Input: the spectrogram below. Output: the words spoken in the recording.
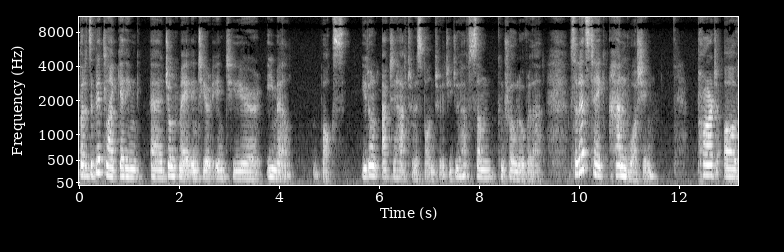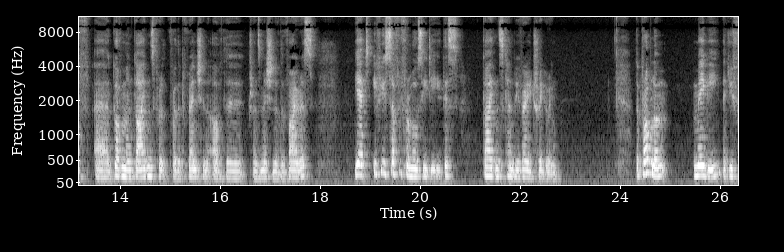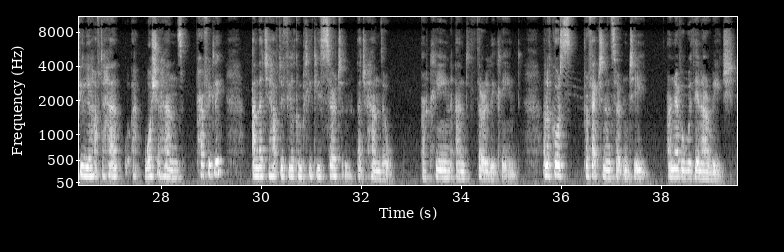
but it's a bit like getting uh, junk mail into your into your email box. You don't actually have to respond to it. You do have some control over that. So let's take hand washing part of uh, government guidance for, for the prevention of the transmission of the virus. Yet if you suffer from ocd this guidance can be very triggering. The problem may be that you feel you have to hand, wash your hands perfectly and that you have to feel completely certain that your hands are, are clean and thoroughly cleaned. And of course, perfection and certainty are never within our reach.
